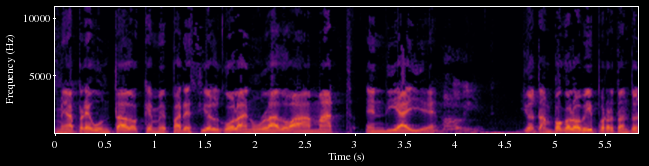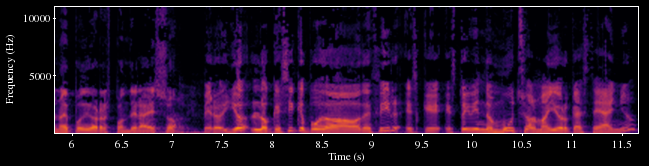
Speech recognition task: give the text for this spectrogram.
me ha preguntado qué me pareció el gol anulado a Amat en DI, ¿eh? No lo vi. Yo tampoco lo vi, por lo tanto no he podido responder a eso. Pero yo lo que sí que puedo decir es que estoy viendo mucho al Mallorca este año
